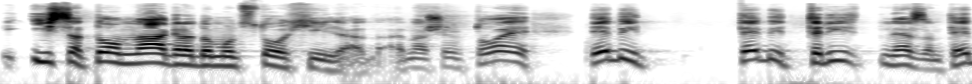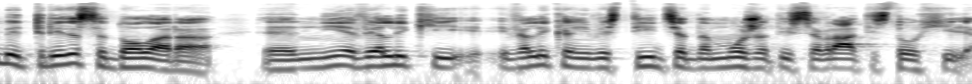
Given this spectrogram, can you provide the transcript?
I sa tom nagradom od 100.000. Znači, to je, tebi, tebi, tri, ne znam, tebi 30 dolara e, nije veliki, velika investicija da može ti se vrati 100.000.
